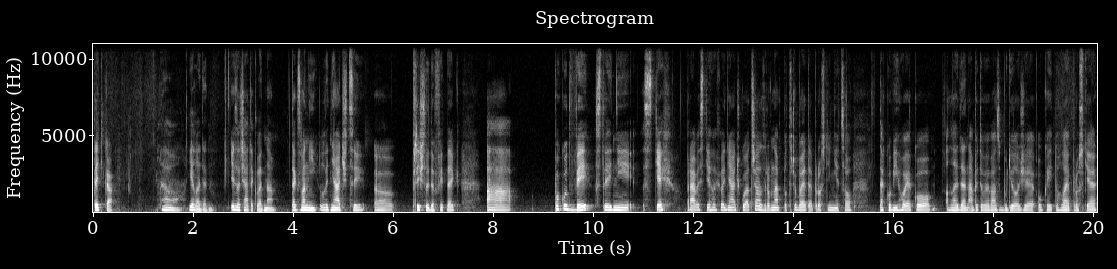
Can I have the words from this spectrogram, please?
Teďka oh, je leden, je začátek ledna, takzvaní ledňáčci uh, přišli do fitek a pokud vy jste jedni z těch, právě z těchto ledňáčků a třeba zrovna potřebujete prostě něco takového jako leden, aby to ve vás budilo, že OK, tohle je prostě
